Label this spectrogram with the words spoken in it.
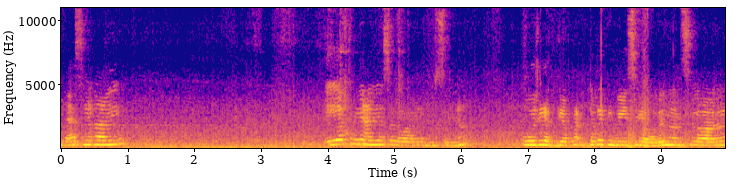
ਲੈਸ ਲਗਾ ਲਈ ਇਹ ਆਪਣੀ ਆਈ ਸਲਵਾਰ ਹੈ ਦੂਸਰੀਆਂ ਉਹ ਜਿਹੜੀ ਅੱਗੇ ਫਰੰਟ ਤੇ ਕਮੀਜ਼ ਸੀ ਉਹਦੇ ਨਾਲ ਸਲਵਾਰ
